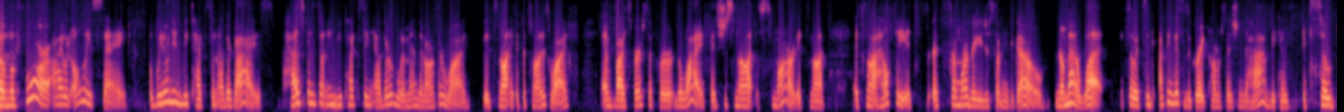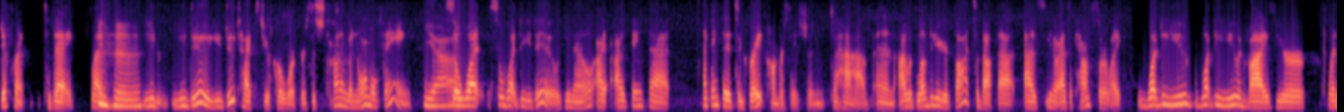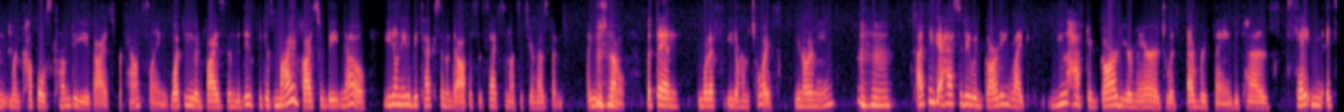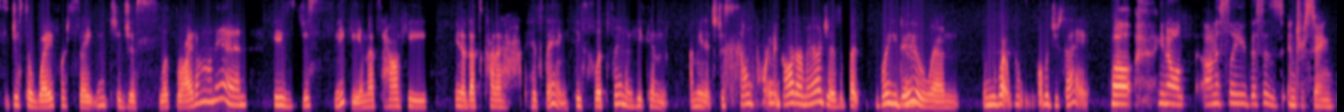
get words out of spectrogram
Mhm. before, I would always say, we don't need to be texting other guys. Husbands don't need to be texting other women that aren't their wife. It's not if it's not his wife, and vice versa for the wife. It's just not smart. It's not. It's not healthy. It's it's somewhere that you just don't need to go, no matter what. So it's. A, I think this is a great conversation to have because it's so different today. Like Mhm. you you do you do text your coworkers. It's kind of a normal thing yeah so what so what do you do you know i i think that i think that it's a great conversation to have and i would love to hear your thoughts about that as you know as a counselor like what do you what do you advise your when when couples come to you guys for counseling what do you advise them to do because my advice would be no you don't need to be texting the opposite sex unless it's your husband like you just Mhm. don't but then what if you don't have a choice you know what i mean hmm I think it has to do with guarding. Like you have to guard your marriage with everything because Satan, it's just a way for Satan to just slip right on in. He's just sneaky. And that's how he, you know, that's kind of his thing. He slips in and he can, I mean, it's just so important to guard our marriages. But what do you do when, I mean, what, what would you say? Well, you know, honestly, this is interesting.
